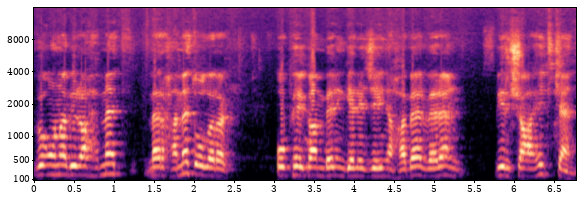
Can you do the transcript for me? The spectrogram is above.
ve ona bir rahmet, merhamet olarak o peygamberin geleceğini haber veren bir şahitken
